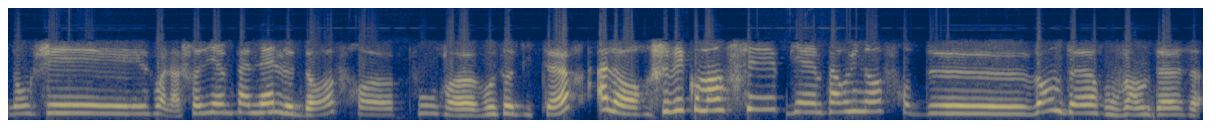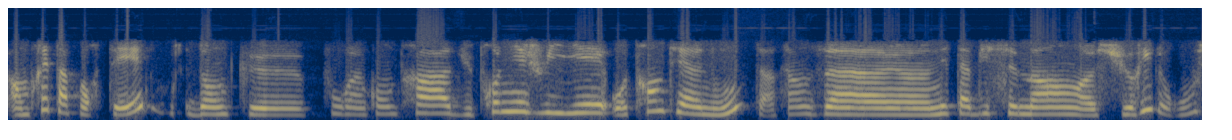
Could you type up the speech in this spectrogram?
Donc j'ai voilà choisi un panel d'offres pour vos auditeurs. Alors je vais commencer bien par une offre de vendeur ou vendeuse en prêt-à-porter. Donc pour un contrat du 1er juillet au 31 août dans un, établissement euh, sur Île-Rousse.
